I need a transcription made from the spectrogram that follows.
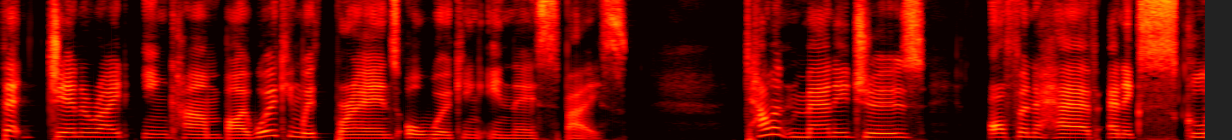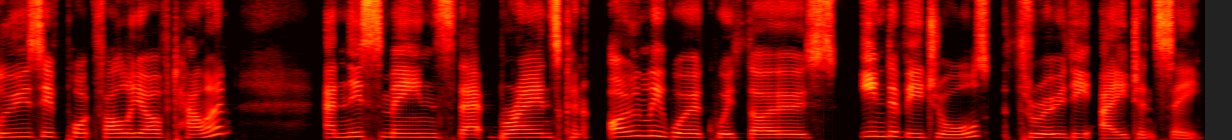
that generate income by working with brands or working in their space. Talent managers often have an exclusive portfolio of talent, and this means that brands can only work with those individuals through the agency.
